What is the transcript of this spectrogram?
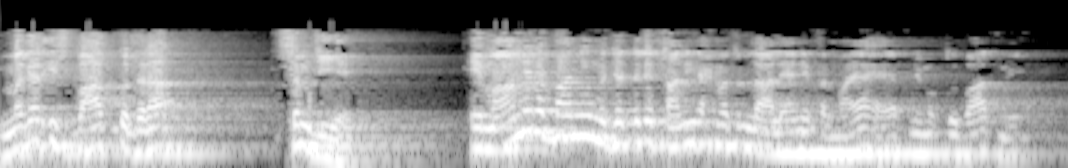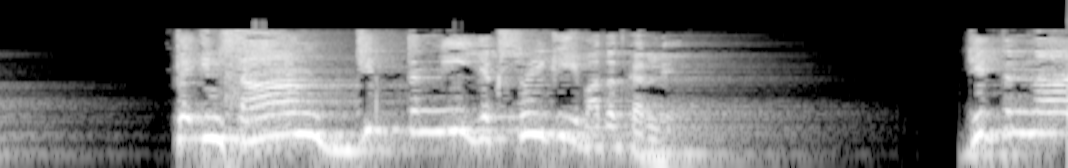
مگر اس بات کو ذرا سمجھیے۔ امام ربانی مجدل ثانی رحمت اللہ علیہ نے فرمایا ہے اپنے مکتوبات میں کہ انسان جتنی یکسوئی کی عبادت کر لے، جتنا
